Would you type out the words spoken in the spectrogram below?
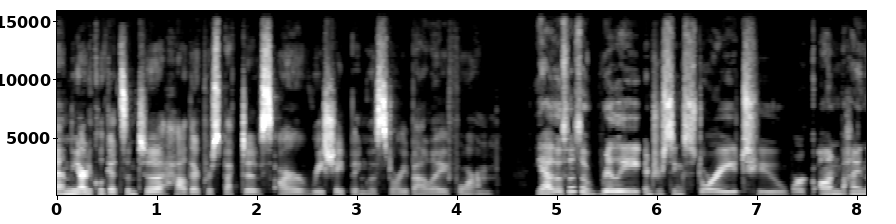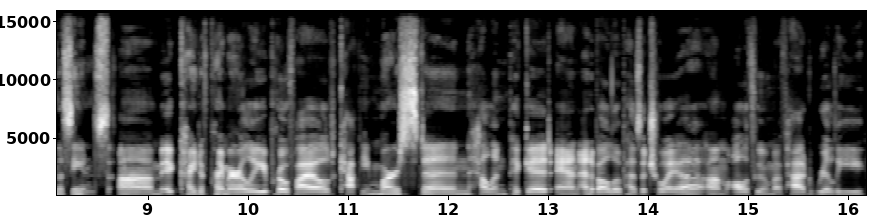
And the article gets into how their perspectives are reshaping the story ballet form. Yeah, this was a really interesting story to work on behind the scenes. Um, it kind of primarily profiled Cathy Marston, Helen Pickett, and Annabelle Lopez Ochoa, um, all of whom have had really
